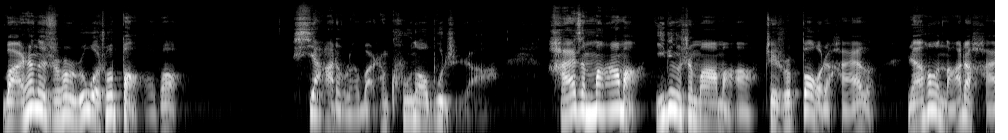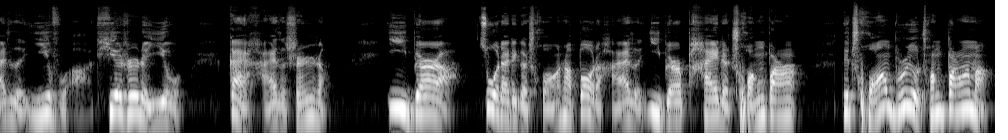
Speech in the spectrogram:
晚上的时候，如果说宝宝吓着了，晚上哭闹不止啊，孩子妈妈一定是妈妈啊，这时候抱着孩子，然后拿着孩子的衣服啊，贴身的衣服。盖孩子身上，一边啊坐在这个床上抱着孩子，一边拍着床帮。那床不是有床帮吗？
